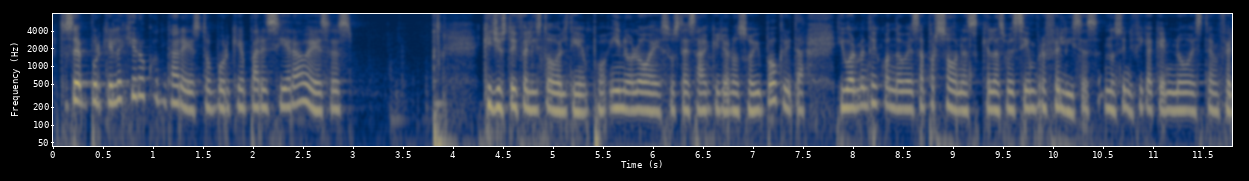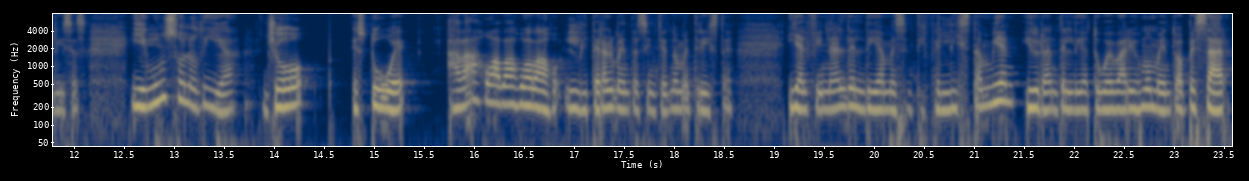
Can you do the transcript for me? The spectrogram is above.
Entonces, ¿por qué les quiero contar esto? Porque pareciera a veces que yo estoy feliz todo el tiempo y no lo es. Ustedes saben que yo no soy hipócrita. Igualmente cuando ves a personas que las ves siempre felices, no significa que no estén felices. Y en un solo día yo estuve abajo, abajo, abajo, literalmente sintiéndome triste. Y al final del día me sentí feliz también y durante el día tuve varios momentos a pesar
